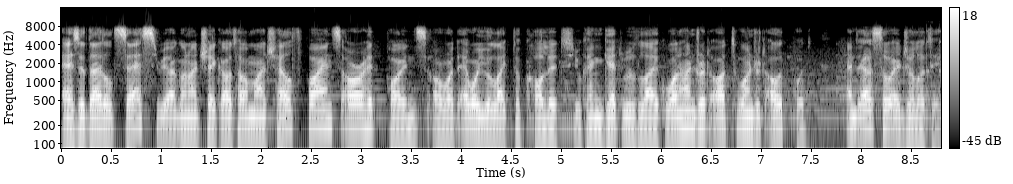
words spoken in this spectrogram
as the title says, we are gonna check out how much health points or hit points or whatever you like to call it you can get with like 100 or 200 output and also agility.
